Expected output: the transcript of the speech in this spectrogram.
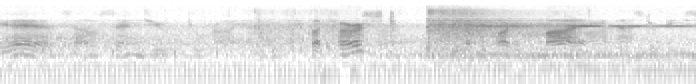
Yes, I'll send you to Ryan. But first, you must be part of my masterpiece.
